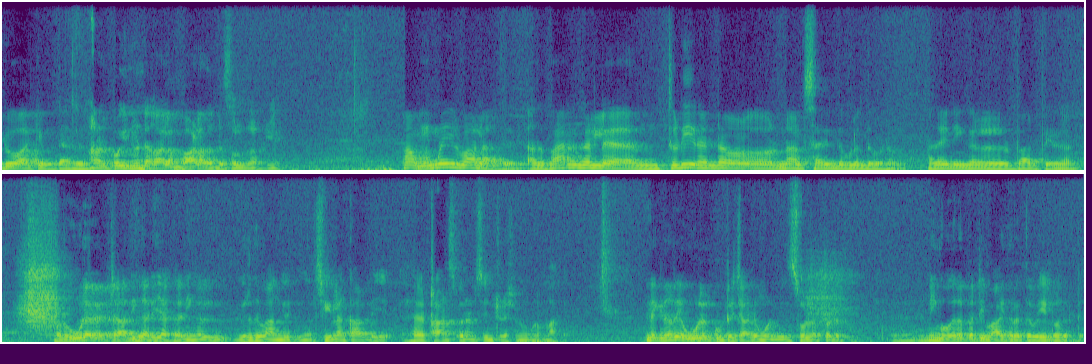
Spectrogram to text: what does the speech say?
உருவாக்கி விட்டார்கள் ஆனால் போய் நீண்ட காலம் வாழாது என்று சொல்கிறார்களே. ஆ உண்மையில் வாழாது. அது பாருங்கள் திடீரென்று ஒரு நாள் சரிந்து விழுந்துவிடும். அதை நீங்கள் பார்ப்பீர்கள். ஒரு ஊழலற்ற அதிகாரியாக நீங்கள் விருது வாங்கியிருக்கீங்க ஸ்ரீலங்காவிலேயே டிரான்ஸ்பரன்சி இன்டர்நேஷனல் மூலமாக. இன்னைக்கு நிறைய ஊழல் குற்றச்சாட்டு உங்கள் மீது சொல்லப்படுது. நீங்கள் இதை பற்றி வாய் திறக்கவே இல்லவதற்கு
